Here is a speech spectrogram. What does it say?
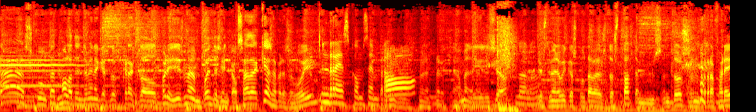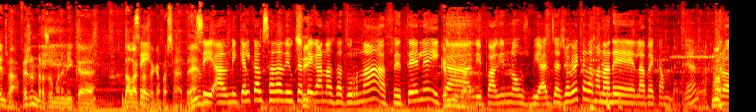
S'ha escoltat molt atentament aquests dos cracs del periodisme, en Fuentes i en Calçada. Què has après avui? Res, com sempre. Oh. Home, diguis això. No, no. Justament avui que escoltaves dos tòtems, dos referents. Va, fes un resum una mica de la Sí. cosa que ha passat, eh? Sí, el Miquel Calçada diu que Sí. té ganes de tornar a fer tele i Què que li paguin nous viatges. Jo crec que demanaré la beca amb ell, eh? Però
